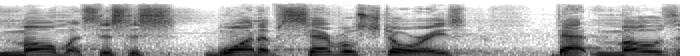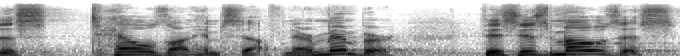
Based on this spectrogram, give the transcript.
moments. This is one of several stories that Moses tells on himself. Now, remember, this is Moses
